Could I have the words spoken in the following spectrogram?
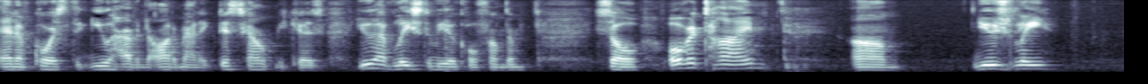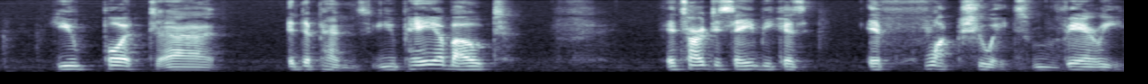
And of course, you have an automatic discount because you have leased a vehicle from them. So over time, um, usually you put, uh, it depends. You pay about, it's hard to say because it fluctuates very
